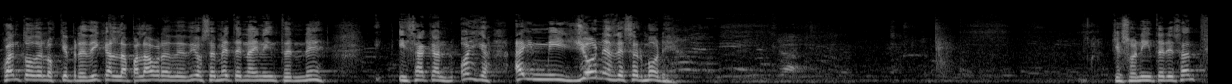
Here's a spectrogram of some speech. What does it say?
¿Cuántos de los que predican la palabra de Dios se meten en internet y sacan, oiga, hay millones de sermones que son interesantes?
